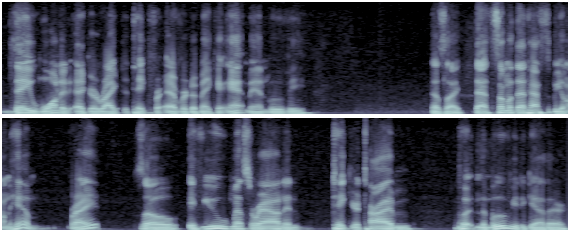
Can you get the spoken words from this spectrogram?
they wanted Edgar Wright to take forever to make an Ant Man movie. It's like that. Some of that has to be on him, right? So if you mess around and take your time putting the movie together,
